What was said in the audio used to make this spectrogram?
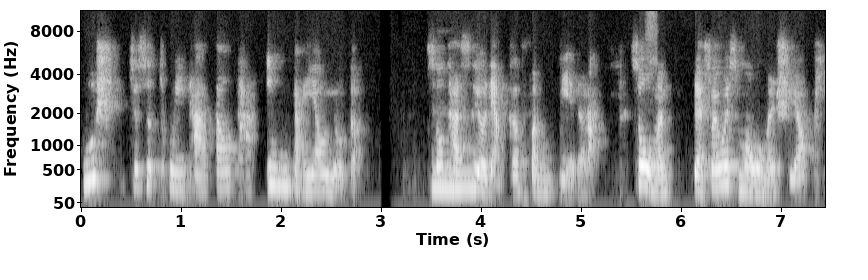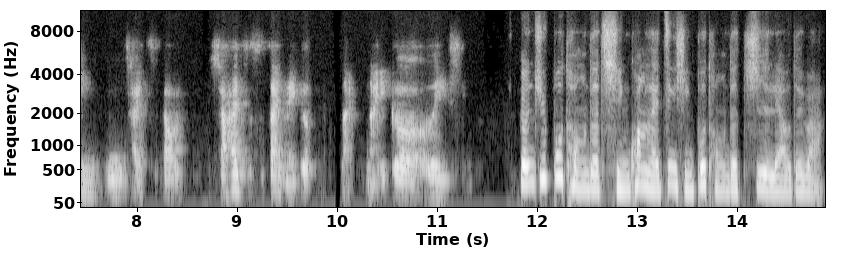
push，就是推他到他应该要有的。所以它是有两个分别的啦。所以我们对，所以为什么我们需要评估才知道小孩子是在哪个哪哪一个类型？根据不同的情况来进行不同的治疗，对吧？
